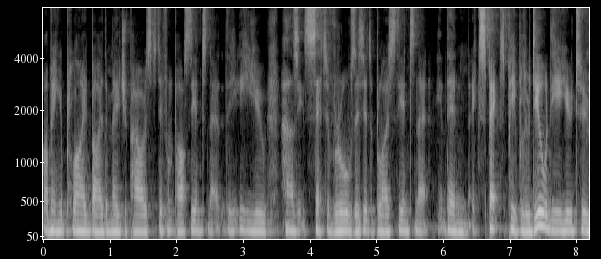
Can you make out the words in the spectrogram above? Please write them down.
are being applied by the major powers to different parts of the internet. The EU has its set of rules as it applies to the internet. It then expects people who deal with the EU to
